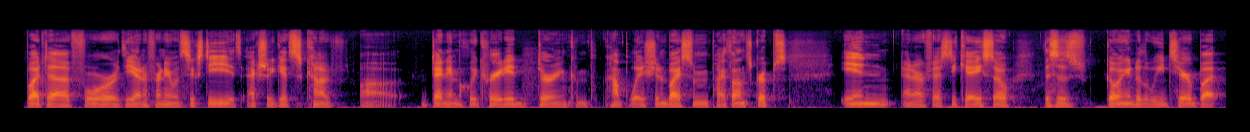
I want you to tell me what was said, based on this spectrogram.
But uh, for the NRF9160, it actually gets kind of uh, dynamically created during comp compilation by some Python scripts in NRF SDK. So this is going into the weeds here, but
